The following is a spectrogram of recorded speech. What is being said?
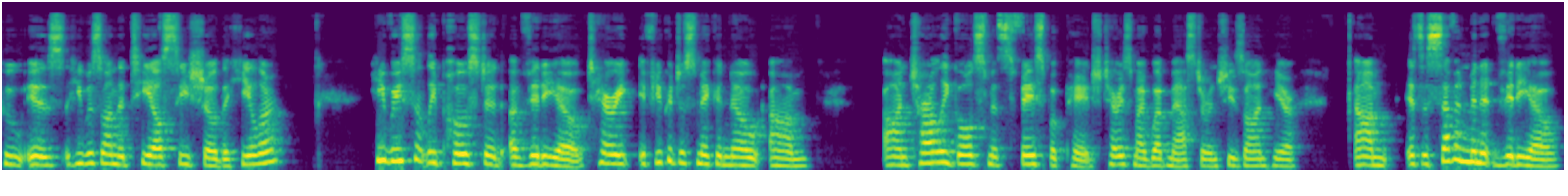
who is he was on the TLC show The Healer, he recently posted a video. Terry, if you could just make a note. Um, on Charlie Goldsmith's Facebook page, Terry's my webmaster and she's on here. Um, it's a seven minute video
